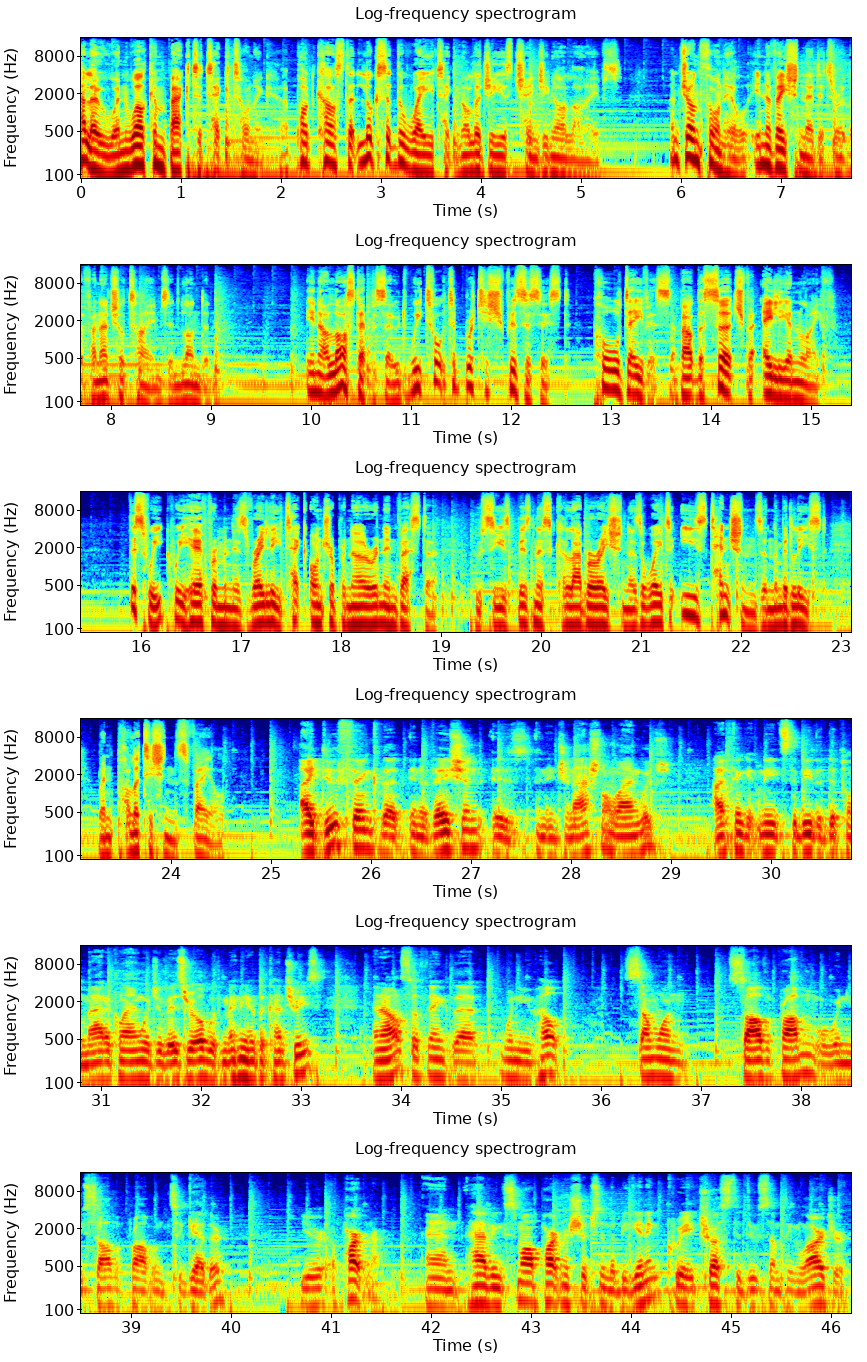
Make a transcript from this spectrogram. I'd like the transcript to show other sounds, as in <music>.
Hello, and welcome back to Tectonic, a podcast that looks at the way technology is changing our lives. I'm John Thornhill, Innovation Editor at the Financial Times in London. In our last episode, we talked to British physicist Paul Davies about the search for alien life. This week, we hear from an Israeli tech entrepreneur and investor who sees business collaboration as a way to ease tensions in the Middle East when politicians fail. I do think that innovation is an international language I think it needs to be the diplomatic language of Israel with many of the countries. And I also think that when you help someone solve a problem or when you solve a problem together, you're a partner. And having small partnerships in the beginning create trust to do something larger,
